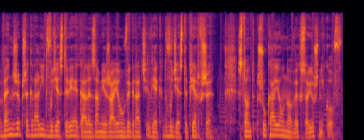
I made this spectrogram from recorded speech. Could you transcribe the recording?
Węgrzy przegrali XX wiek, ale zamierzają wygrać wiek XXI. Stąd szukają nowych sojuszników.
